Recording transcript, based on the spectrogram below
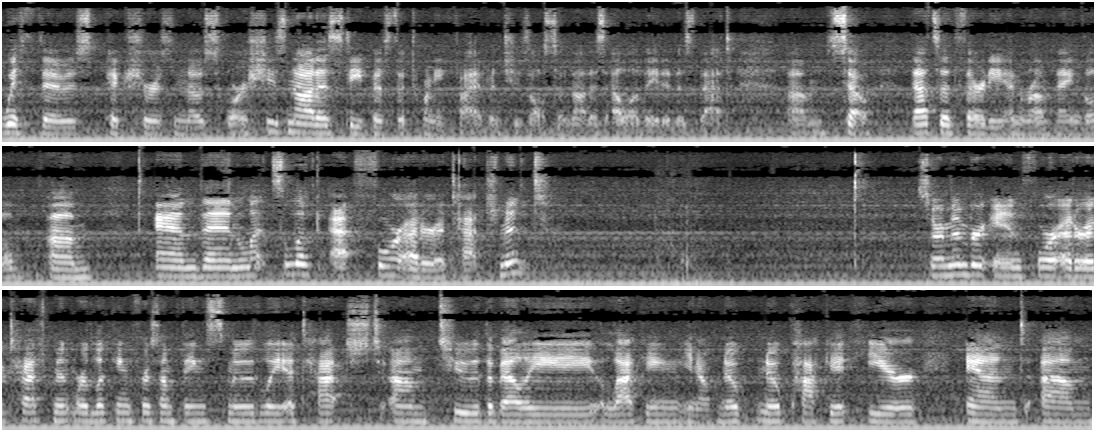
with those pictures and those scores. She's not as steep as the 25 and she's also not as elevated as that. Um, so that's a 30 in rump angle. Um, and then let's look at fore udder attachment. So remember in fore udder attachment, we're looking for something smoothly attached um, to the belly, lacking, you know, no, no pocket here, and, um,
